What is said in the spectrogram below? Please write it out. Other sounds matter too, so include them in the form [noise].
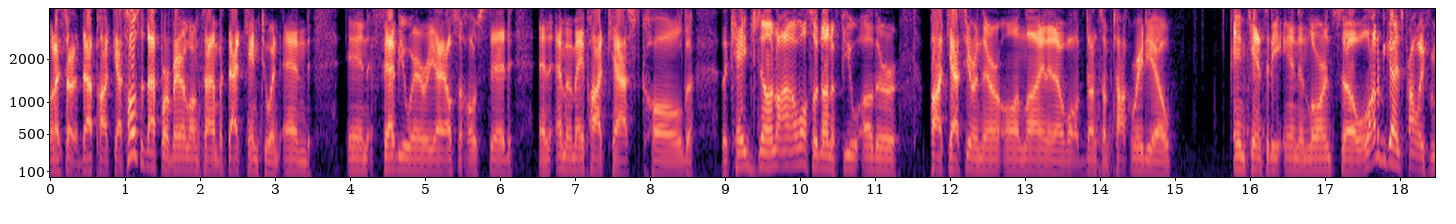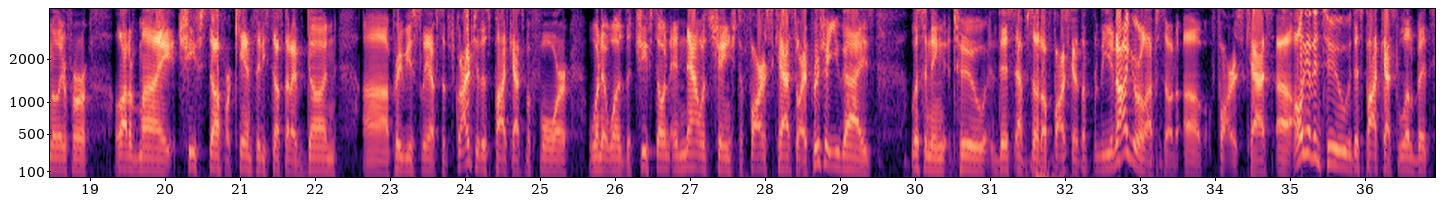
when I started that podcast. Hosted that for a very long time, but that came to an end in February. I also hosted an MMA podcast called The Cage Zone. I've also done a few other podcasts here and there online, and I've done some talk radio in Kansas City and in Lawrence. So a lot of you guys probably familiar for a lot of my Chief stuff or Kansas City stuff that I've done uh, previously. I've subscribed to this podcast before when it was the Chief Zone, and now it's changed to Farscast. So I appreciate you guys listening to this episode of Farscast, the, the inaugural episode of Farscast. Uh, I'll get into this podcast a little bit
